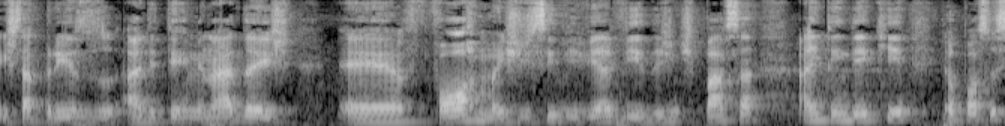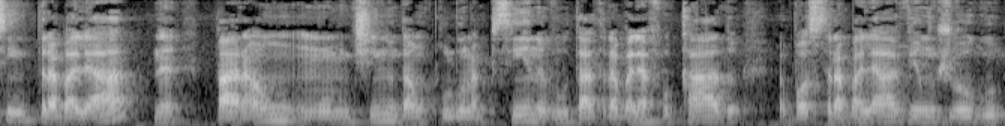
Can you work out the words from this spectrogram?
estar preso a determinadas é, formas de se viver a vida. A gente passa a entender que eu posso assim trabalhar, né, parar um, um momentinho, dar um pulo na piscina, voltar a trabalhar focado. Eu posso trabalhar, ver um jogo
